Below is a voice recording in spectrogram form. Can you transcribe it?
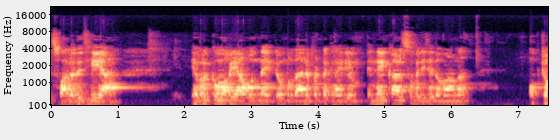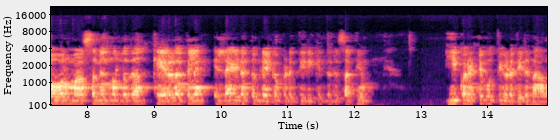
സ്വാഗതം ചെയ്യുകയാണ്. എവർക്കും അറിയാവുന്ന ഏറ്റവും പ്രധാനപ്പെട്ട കാര്യം എന്നേക്കാൾ സുപരിചിതമാണ് ഒക്ടോബർ മാസം എന്നുള്ളത് കേരളത്തിലെ എല്ലായിടത്തും രേഖപ്പെടുത്തിയിരിക്കുന്ന ഒരു സത്യം. ഈ കൊരട്ടിമുത്തിയുടെ തിരുനാൾ.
